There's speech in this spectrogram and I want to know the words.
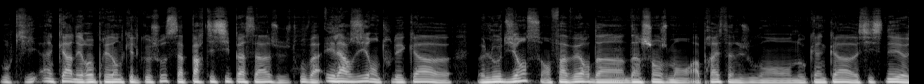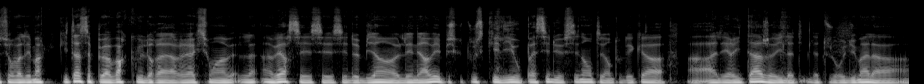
ou qui incarnent et représentent quelque chose, ça participe à ça. Je, trouve à élargir en tous les cas l'audience en faveur d'un changement. Après, ça ne joue en aucun cas, si ce n'est sur Valdemar Kita, ça peut avoir que la réaction inverse, c'est de bien l'énerver puisque tout ce qui est lié au passé du FC Nantes et en tous les cas à, l'héritage, il a, il a, toujours eu du mal à,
